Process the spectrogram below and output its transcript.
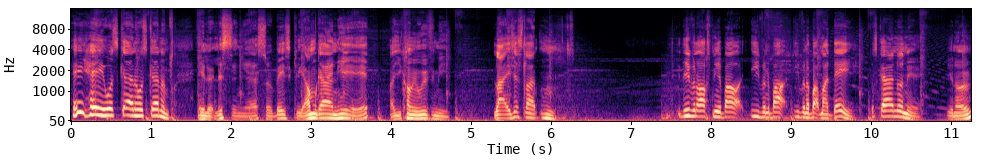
Hey, hey, what's going on? What's going on? Hey, look, listen, yeah. So basically, I'm going here. Are you coming with me? Like, it's just like, mm. They even asked me about even about even about my day. What's going on here? You know,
